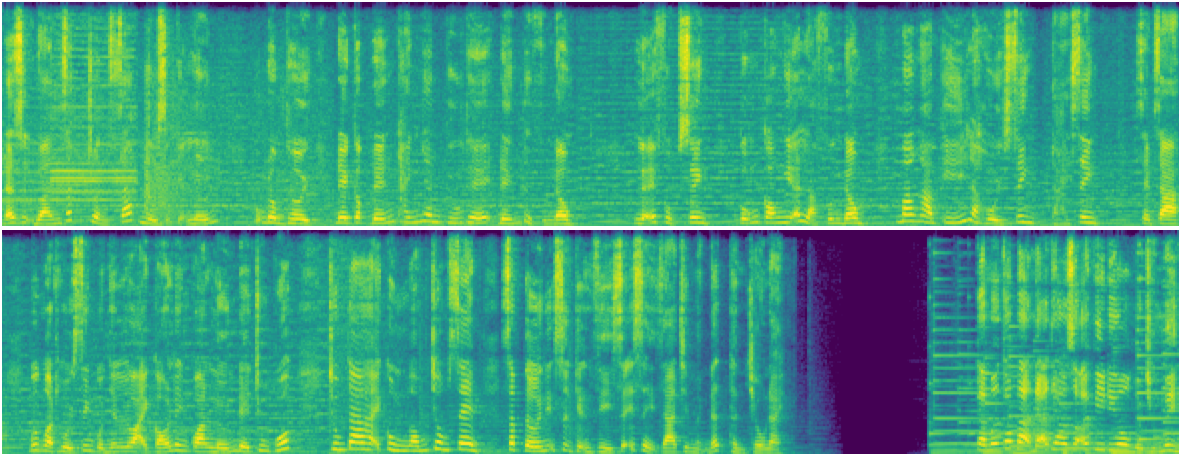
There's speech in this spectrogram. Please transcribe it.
đã dự đoán rất chuẩn xác nhiều sự kiện lớn, cũng đồng thời đề cập đến thánh nhân cứu thế đến từ phương Đông. Lễ phục sinh cũng có nghĩa là phương Đông, mang hàm ý là hồi sinh, tái sinh. Xem ra, bước ngoặt hồi sinh của nhân loại có liên quan lớn đến Trung Quốc. Chúng ta hãy cùng ngóng trông xem sắp tới những sự kiện gì sẽ xảy ra trên mảnh đất thần châu này. Cảm ơn các bạn đã theo dõi video của chúng mình.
